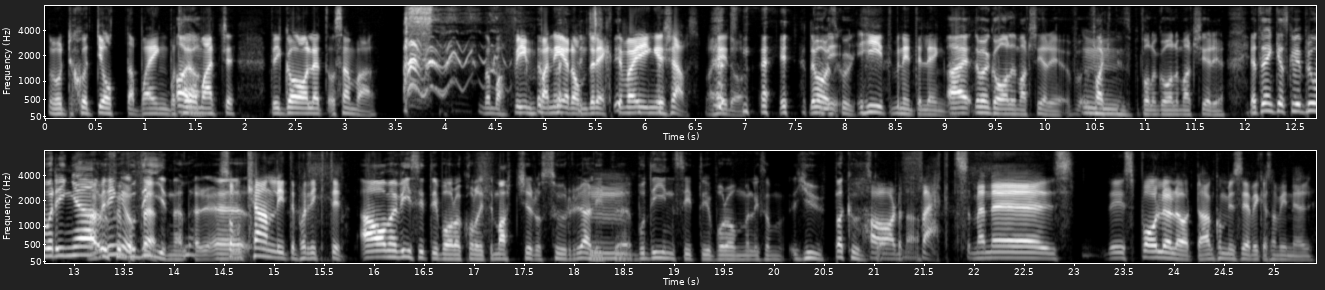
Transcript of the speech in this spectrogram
De har gjort 78 poäng på Ja, två ja. matcher. Det är galet. Och sen bara... de bara fimpar ner dem direkt. Det var inget tjafs. Hej då. Nej, det var Ni- sjukt. Hit men inte längre. Nej, det var en galen matchserie Mm. faktiskt, på tal om galen matchserie. Jag tänker, ska vi prova ringa Ja, Uffe. Bodin eller? Eh, Som kan lite på riktigt. Ja, men vi sitter ju bara och kollar lite matcher och surrar Mm. lite. Bodin sitter ju på de liksom, djupa Hard kunskaperna. facts. Men eh, det är spoiler alert. Han kommer ju se vilka som vinner.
